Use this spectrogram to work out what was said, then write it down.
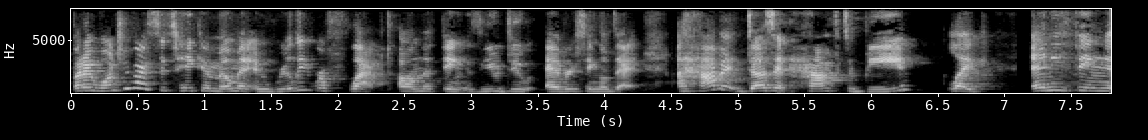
but I want you guys to take a moment and really reflect on the things you do every single day. A habit doesn't have to be like, anything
